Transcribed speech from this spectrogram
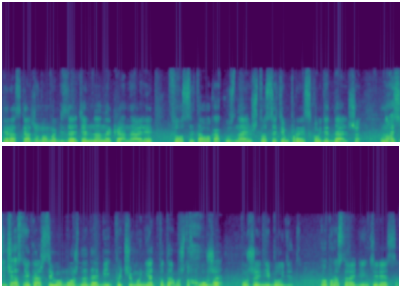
и расскажем вам обязательно на канале после того, как узнаем, что с этим происходит дальше. Ну а сейчас, мне кажется, его можно добить, почему нет? Потому что хуже уже не будет. Ну, просто ради интереса.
